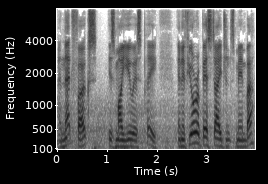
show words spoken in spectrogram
And that, folks, is my USP. And if you're a Best Agents member,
